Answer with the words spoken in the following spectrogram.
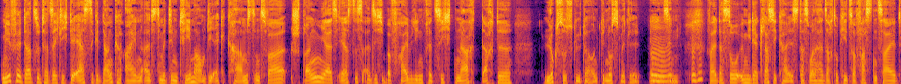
Mir fällt dazu tatsächlich der erste Gedanke ein, als du mit dem Thema um die Ecke kamst. Und zwar sprang mir als erstes, als ich über freiwilligen Verzicht nachdachte, Luxusgüter und Genussmittel in den Sinn. Weil das so irgendwie der Klassiker ist, dass man halt sagt, okay, zur Fastenzeit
